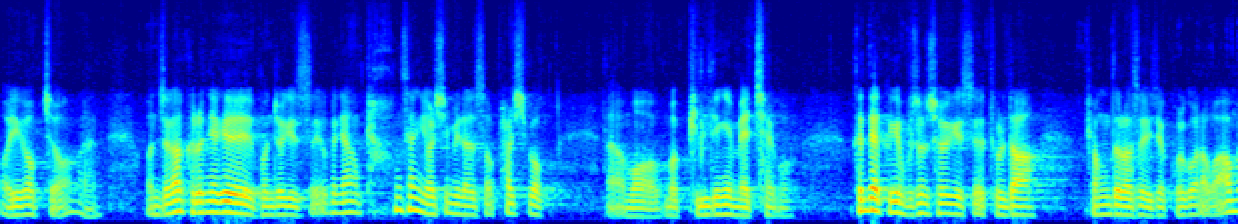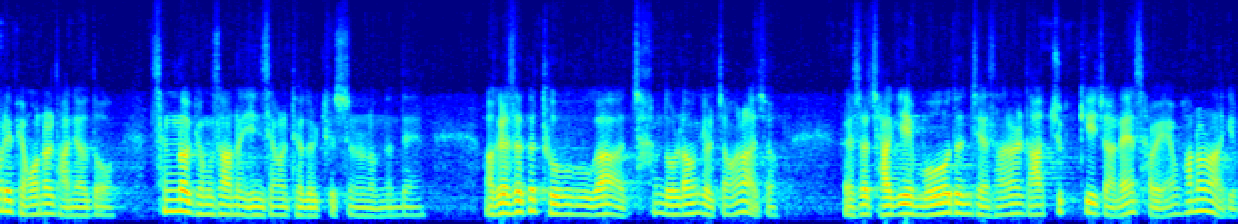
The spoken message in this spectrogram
어이가 없죠. 예. 언젠가 그런 얘기 본 적이 있어요. 그냥 평생 열심히 일해서 80억 어, 뭐, 뭐 빌딩이 매체고. 근데 그게 무슨 소용이 있어요? 둘 다 병들어서 이제 골골하고 아무리 병원을 다녀도 생로병사하는 인생을 되돌릴 수는 없는데 아, 그래서 그 두 부부가 참 놀라운 결정을 하죠. 그래서 자기의 모든 재산을 다 죽기 전에 사회에 환원하기로.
